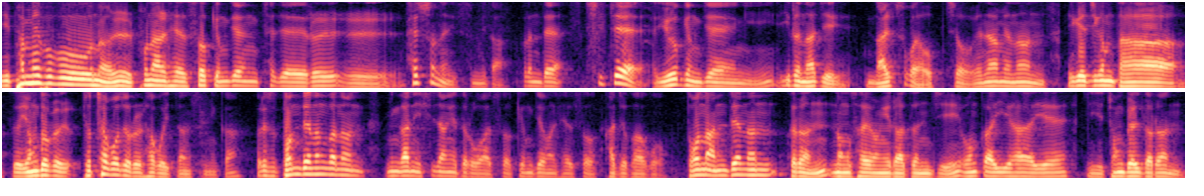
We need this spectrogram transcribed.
이 판매 부분을 분할해서 경쟁 체제를 할 수는 있습니다. 그런데 실제 유효 경쟁이 일어나지 날 수가 없죠. 왜냐하면은 이게 지금 다 그 용도별 교차 보조를 하고 있지 않습니까? 그래서 돈 되는 거는 민간이 시장에 들어와서 경쟁을 해서 가져가고 돈 안 되는 그런 농사용이라든지 원가 이하의 이 종별들은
